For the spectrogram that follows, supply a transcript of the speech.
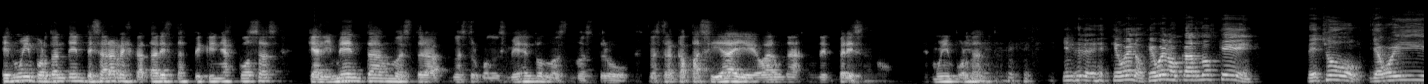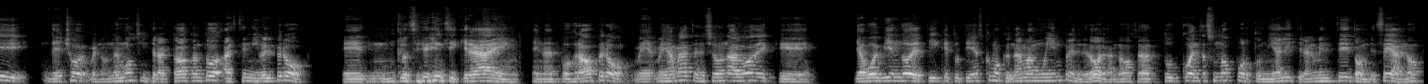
es muy importante empezar a rescatar estas pequeñas cosas que alimentan nuestra, nuestro conocimiento, nuestro, nuestra capacidad de llevar una, una empresa, ¿no? Es muy importante. qué bueno, qué bueno, Carlos, que de hecho ya voy, de hecho, bueno, no hemos interactuado tanto a este nivel, pero eh, inclusive ni siquiera en, en el posgrado, pero me, me, llama la atención algo de que ya voy viendo de ti que tú tienes como que una alma muy emprendedora, ¿no? O sea, tú cuentas una oportunidad literalmente donde sea, ¿no?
